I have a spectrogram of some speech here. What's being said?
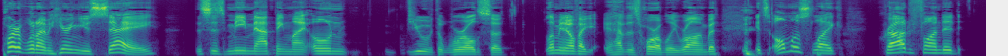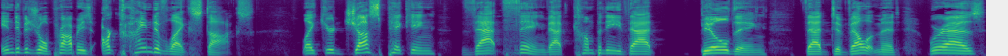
part of what I'm hearing you say, this is me mapping my own view of the world. So let me know if I have this horribly wrong, but it's almost like crowd-funded individual properties are kind of like stocks. Like you're just picking that thing, that company, that building, that development, whereas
